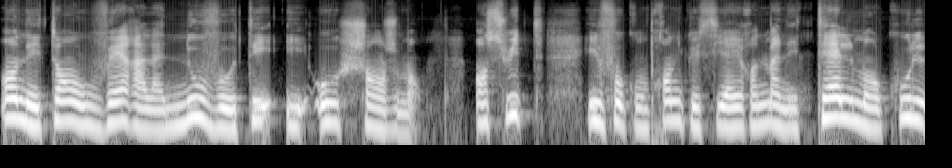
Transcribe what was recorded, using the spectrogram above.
en étant ouvert à la nouveauté et au changement. Ensuite, il faut comprendre que si Iron Man est tellement cool,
